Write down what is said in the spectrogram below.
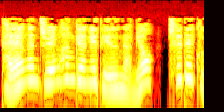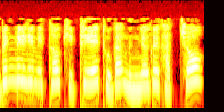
다양한 주행 환경에 대응하며 최대 900mm 깊이의 도각 능력을 갖춰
